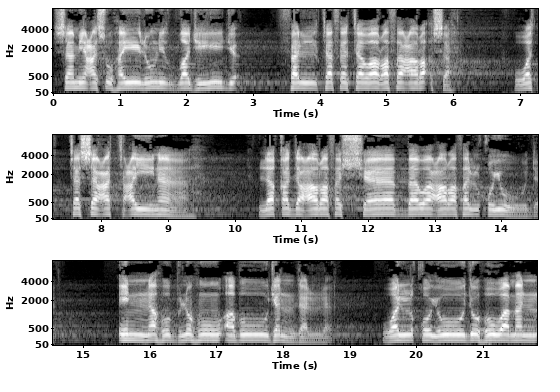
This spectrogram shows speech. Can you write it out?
سمع سهيل الضجيج فالتفت ورفع رأسه واتسعت عيناه. لقد عرف الشاب وعرف القيود. إنه ابنه أبو جندل والقيود هو من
